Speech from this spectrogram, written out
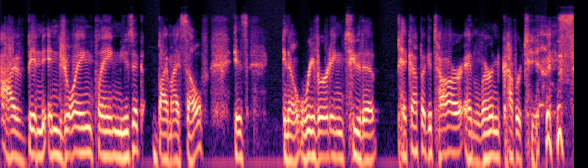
I've been enjoying playing music by myself is you know reverting to the pick up a guitar and learn cover tunes.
